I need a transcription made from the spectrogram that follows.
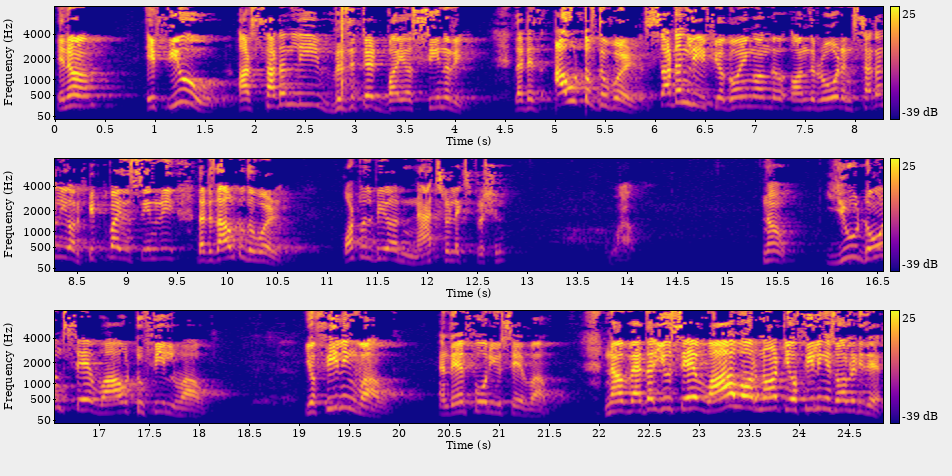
You know, if you are suddenly visited by a scenery that is out of the world, suddenly if you're going on the, on the road and suddenly you're hit by the scenery that is out of the world, what will be your natural expression? Wow. Now, you don't say wow to feel wow. You're feeling wow. And therefore you say wow. Now whether you say wow or not, your feeling is already there.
